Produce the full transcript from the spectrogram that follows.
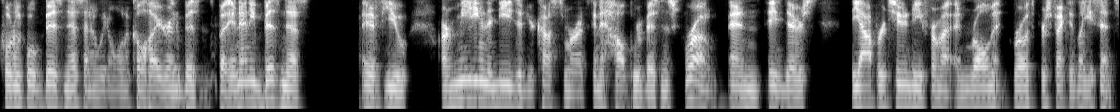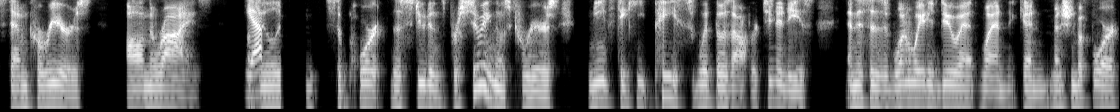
quote unquote business, I know we don't want to call higher in a business, but in any business, if you are meeting the needs of your customer, it's going to help your business grow. And there's the opportunity from an enrollment growth perspective, like you said, STEM careers on the rise. Yep. Ability support the students pursuing those careers needs to keep pace with those opportunities. And this is one way to do it when, again, mentioned before,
